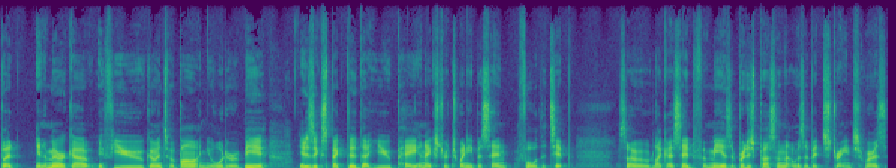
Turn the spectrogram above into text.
But in America, if you go into a bar and you order a beer, it is expected that you pay an extra 20% for the tip. So, like I said, for me as a British person, that was a bit strange. Whereas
